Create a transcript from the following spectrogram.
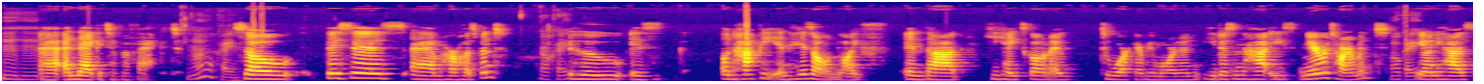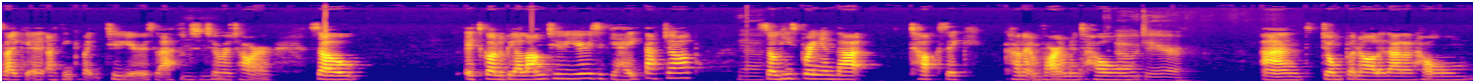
Mm-hmm. uh, a negative effect. okay So this is um, her husband okay who is unhappy in his own life in that he hates going out to work every morning. He doesn't have. He's near retirement. okay He only has like I think about two years left Mhm. to retire. So it's going to be a long two years if you hate that job. yeah So he's bringing that toxic kind of environment home oh dear and dumping all of that at home.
